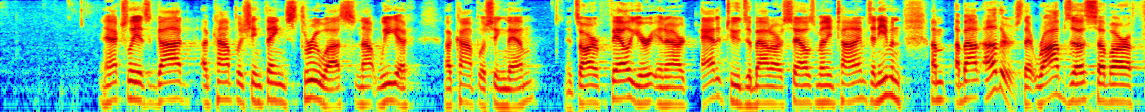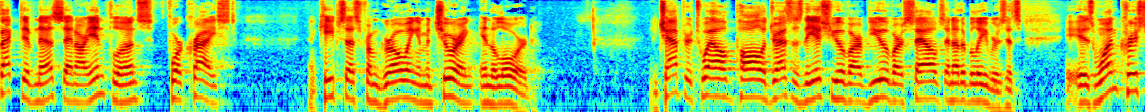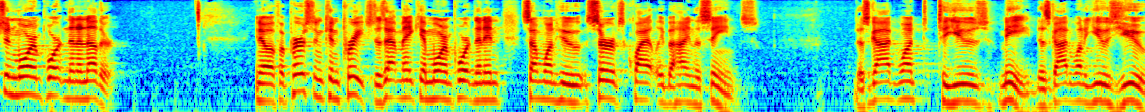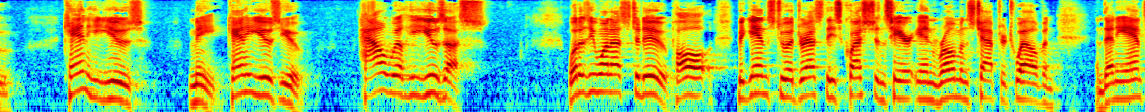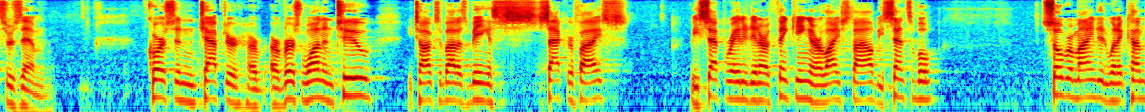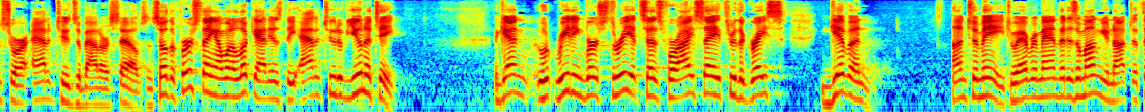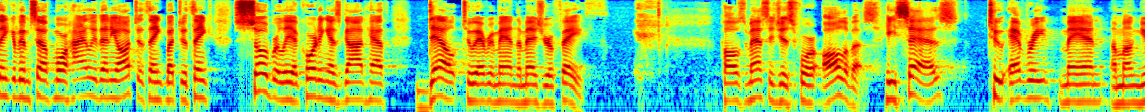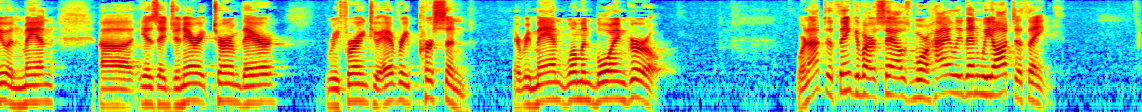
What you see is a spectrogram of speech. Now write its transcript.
And actually, it's God accomplishing things through us, not we uh, accomplishing them. It's our failure in our attitudes about ourselves many times and even um, about others that robs us of our effectiveness and our influence for Christ and keeps us from growing and maturing in the Lord. In chapter 12, Paul addresses the issue of our view of ourselves and other believers. It's, is one Christian more important than another? You know, if a person can preach, does that make him more important than in someone who serves quietly behind the scenes? Does God want to use me? Does God want to use you? Can he use me? Can he use you? How will he use us? What does he want us to do? Paul begins to address these questions here in Romans chapter 12, and, and then he answers them. Course, in chapter or, or verse 1 and 2, he talks about us being a sacrifice, be separated in our thinking and our lifestyle, be sensible, sober minded when it comes to our attitudes about ourselves. And so the first thing I want to look at is the attitude of unity. Again, reading verse 3, it says, For I say, through the grace given unto me, to every man that is among you, not to think of himself more highly than he ought to think, but to think soberly according as God hath dealt to every man the measure of faith. Paul's message is for all of us. He says, to every man among you, and man uh, is a generic term there referring to every person every man, woman, boy, and girl. We're not to think of ourselves more highly than we ought to think.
